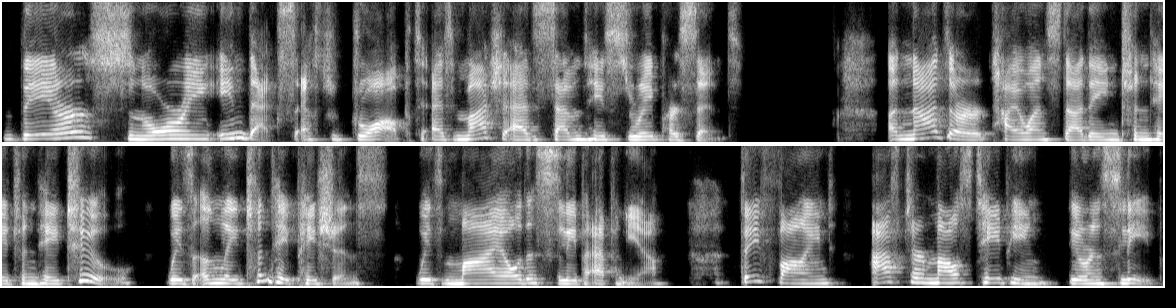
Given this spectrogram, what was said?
their snoring index actually dropped as much as 73%. Another Taiwan study in 2022 with only 20 patients with mild sleep apnea. They find after mouth taping during sleep,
